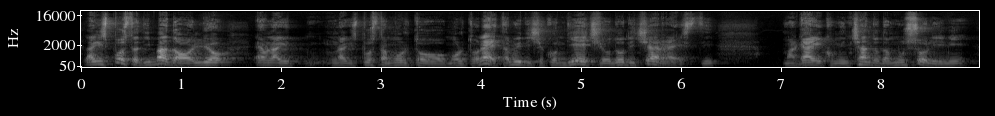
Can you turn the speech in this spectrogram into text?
La risposta di Badoglio è una, una risposta molto, molto netta. Lui dice con 10 o 12 arresti, magari cominciando da Mussolini,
